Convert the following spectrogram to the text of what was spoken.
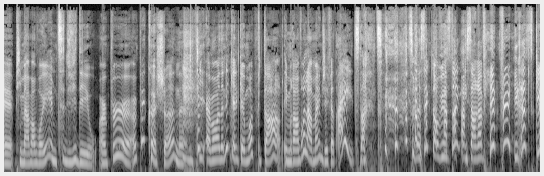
Euh, puis il m'avait envoyé une petite vidéo un peu euh, un peu cochonne. puis à un moment donné, quelques mois plus tard, il me renvoie la même. J'ai fait Hey, tu, t'en- tu, tu recycles ton vieux stock? Il s'en rappelait plus. Il recyclait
